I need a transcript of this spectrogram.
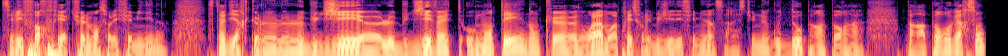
c'est l'effort fait actuellement sur les féminines. C'est-à-dire que le, budget, euh, le budget va être augmenté. Donc, donc voilà, bon après sur les budgets des féminins, ça reste une goutte d'eau par rapport à par rapport aux garçons,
